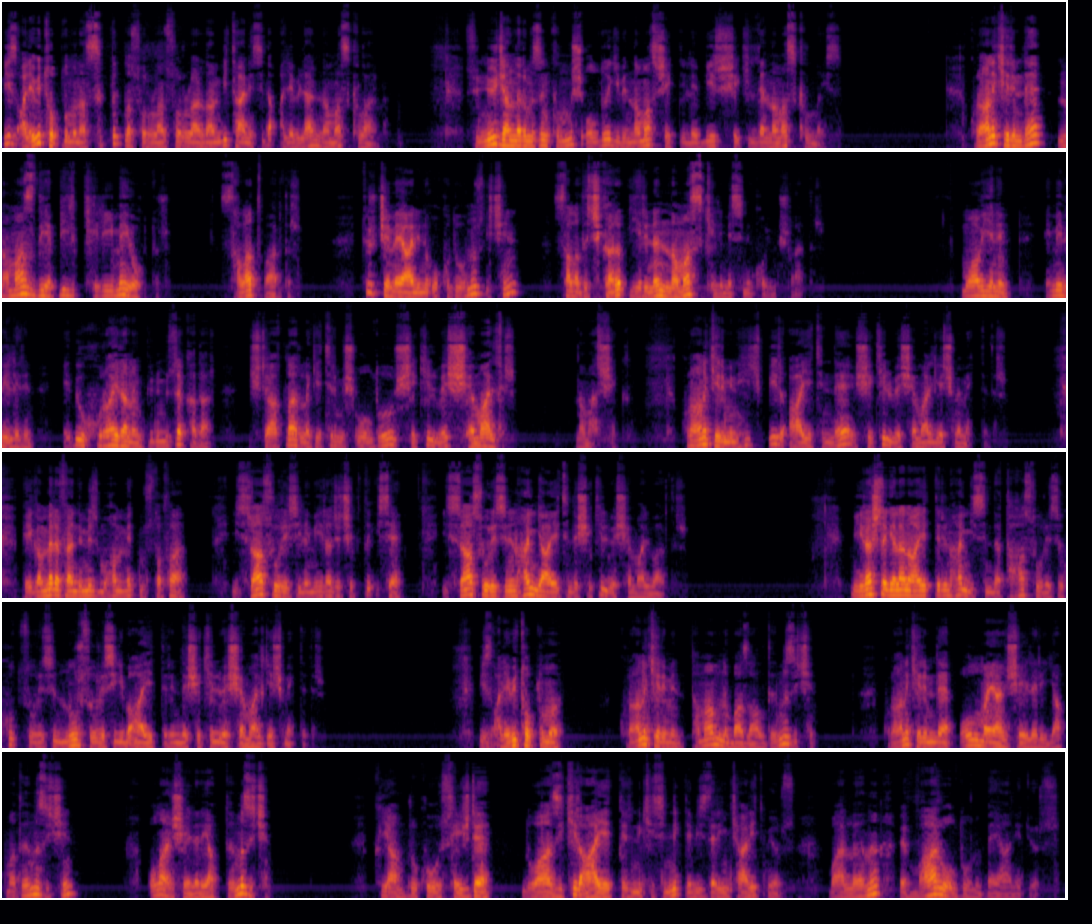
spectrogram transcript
Biz Alevi toplumuna sıklıkla sorulan sorulardan bir tanesi de Aleviler namaz kılar mı? Sünni canlarımızın kılmış olduğu gibi namaz şekliyle bir şekilde namaz kılmayız. Kur'an-ı Kerim'de namaz diye bir kelime yoktur. Salat vardır. Türkçe mealini okuduğunuz için saladı çıkarıp yerine namaz kelimesini koymuşlardır. Muaviye'nin, Emevilerin, Ebu Hurayra'nın günümüze kadar iştihaklarla getirmiş olduğu şekil ve şemaldir. Namaz şekli. Kur'an-ı Kerim'in hiçbir ayetinde şekil ve şemal geçmemektedir. Peygamber Efendimiz Muhammed Mustafa İsra suresiyle miraca çıktı ise İsra suresinin hangi ayetinde şekil ve şemal vardır? Miraç'ta gelen ayetlerin hangisinde Taha suresi, Hud suresi, Nur suresi gibi ayetlerinde şekil ve şemal geçmektedir? Biz Alevi toplumu Kur'an-ı Kerim'in tamamını baz aldığımız için, Kur'an-ı Kerim'de olmayan şeyleri yapmadığımız için, olan şeyleri yaptığımız için, kıyam, ruku, secde, dua, zikir ayetlerini kesinlikle bizler inkar etmiyoruz. Varlığını ve var olduğunu beyan ediyoruz.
